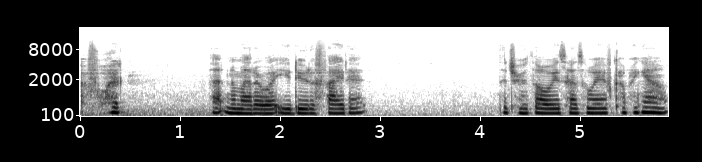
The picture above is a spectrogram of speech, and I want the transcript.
Of what? that no matter what you do to fight it, the truth always has a way of coming out.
